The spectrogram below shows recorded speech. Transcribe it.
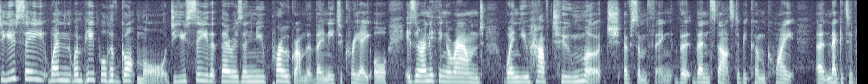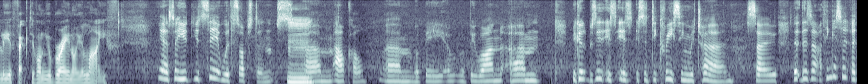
Do you see when when people have got more? Do you see that there is a new program that they need to create, or is there anything around when you have too much of something that then starts to become quite uh, negatively effective on your brain or your life? Yeah, so you'd, you'd see it with substance. Mm. Um, alcohol um, would be uh, would be one um, because because it is it's, it's a decreasing return. So th- there's a, I think it's a, a,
